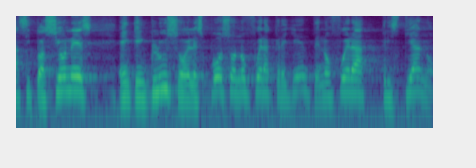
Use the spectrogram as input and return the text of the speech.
a, situaciones en que incluso el esposo no fuera creyente, no fuera cristiano.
